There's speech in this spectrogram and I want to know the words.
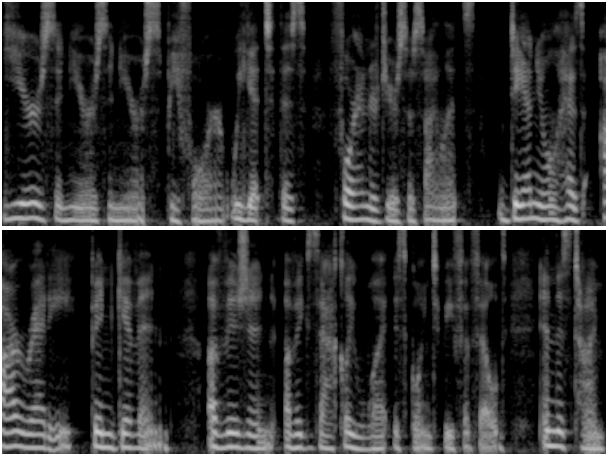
years and years and years before we get to this 400 years of silence, Daniel has already been given a vision of exactly what is going to be fulfilled in this time,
